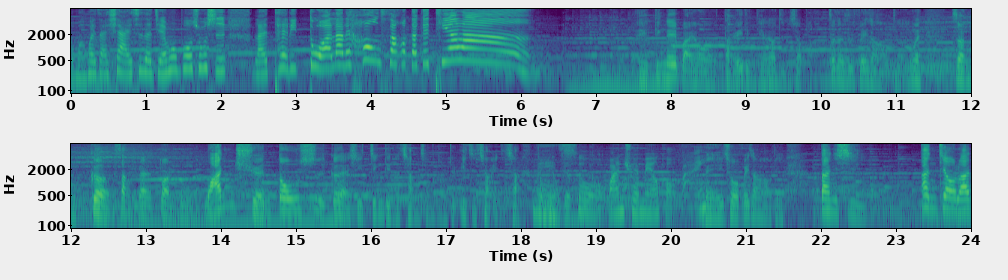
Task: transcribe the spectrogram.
我们会在下一次的节目播出时来替你大力的放送给大家听啦。哎、顶礼拜哦，大家一定听到金下爬，真的是非常好听，因为整个上礼拜的段落完全都是歌仔戏经典的唱腔，然后就一直唱一直唱，都没有任何完全没有口白。没错，非常好听。但是按照咱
